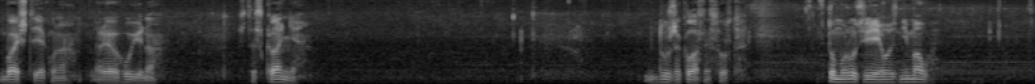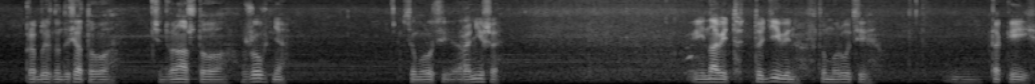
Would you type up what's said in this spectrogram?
бачите, як вона реагує на стискання. Дуже класний сорт. Тому році я його знімав приблизно 10 чи 12 жовтня, в цьому році раніше. І навіть тоді він в тому році такий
